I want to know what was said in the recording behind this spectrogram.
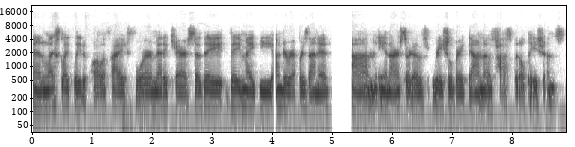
and less likely to qualify for Medicare. So they, they might be underrepresented um, in our sort of racial breakdown of hospital patients.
